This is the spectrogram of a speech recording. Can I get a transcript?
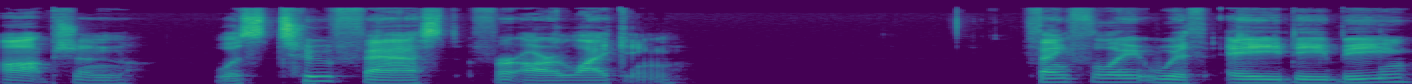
option was too fast for our liking. Thankfully, with ADB,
